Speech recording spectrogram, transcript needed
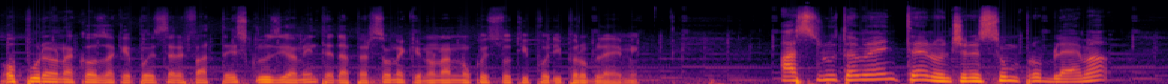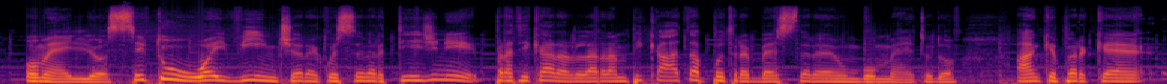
oppure è una cosa che può essere fatta esclusivamente da persone che non hanno questo tipo di problemi? Assolutamente non c'è nessun problema. O meglio, se tu vuoi vincere queste vertigini, praticare l'arrampicata potrebbe essere un buon metodo. Anche perché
